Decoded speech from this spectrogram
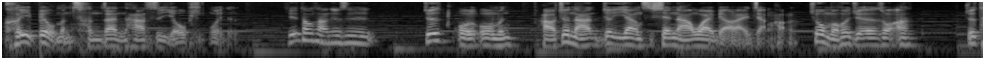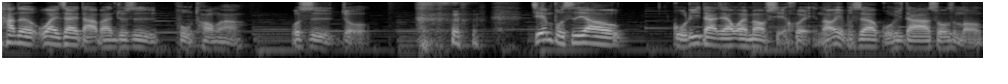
可以被我们称赞他是有品味的人？其实通常就是就是我我们好就拿就一样，先拿外表来讲好了。就我们会觉得说啊，就他的外在打扮就是普通啊，或是就 今天不是要鼓励大家外貌协会，然后也不是要鼓励大家说什么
